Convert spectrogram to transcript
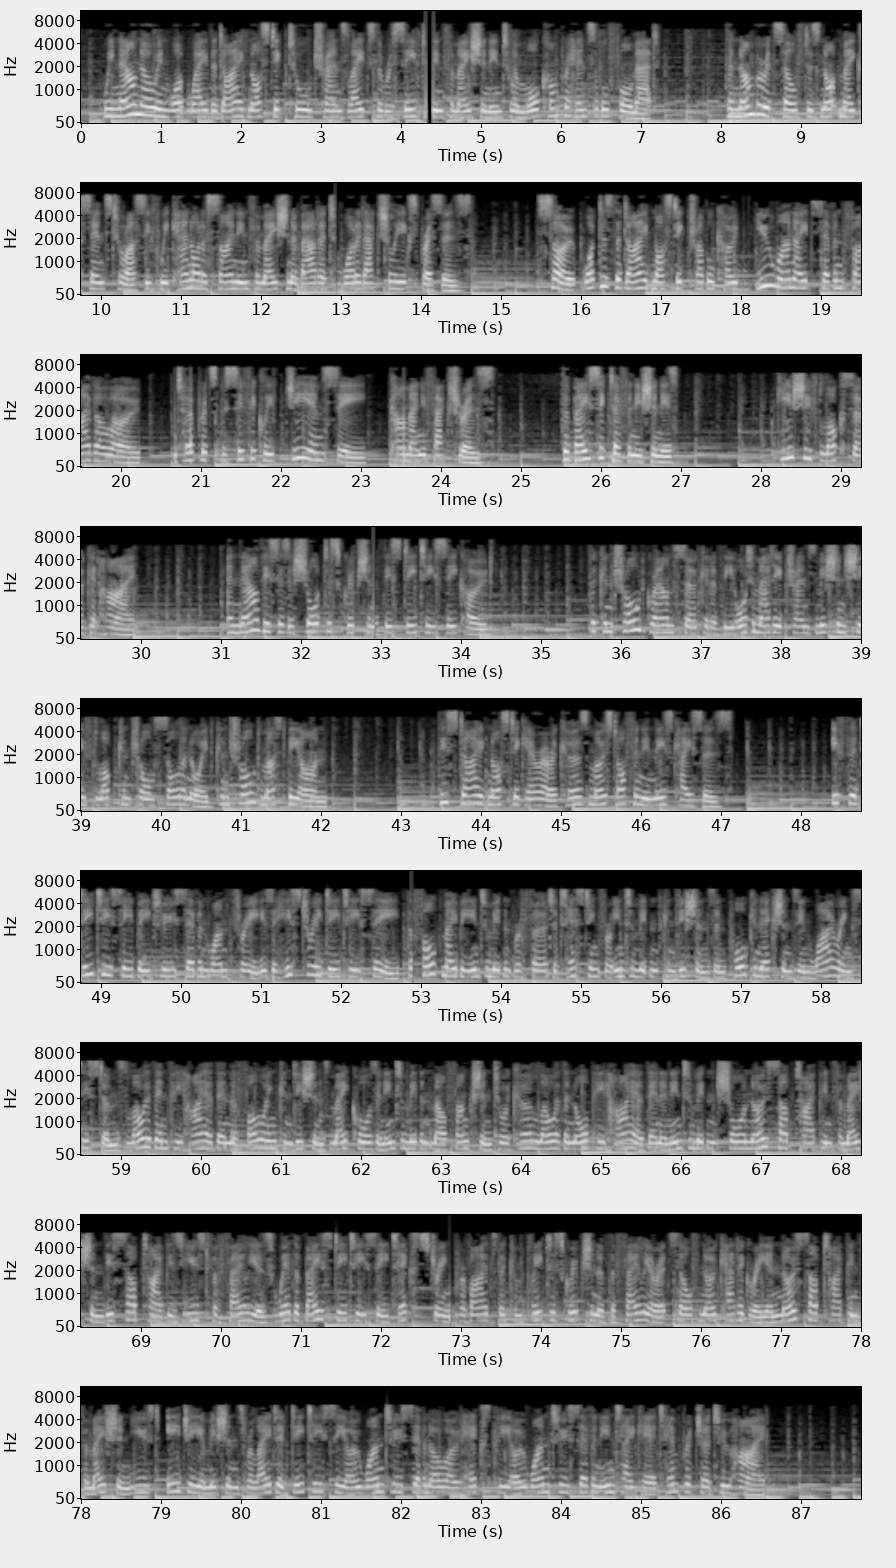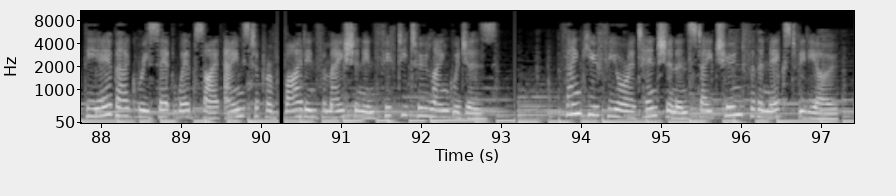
We now know in what way the diagnostic tool translates the received information into a more comprehensible format. The number itself does not make sense to us if we cannot assign information about it to what it actually expresses. So, what does the diagnostic trouble code U187500 interpret specifically GMC car manufacturers? The basic definition is gearshift lock circuit high. And now this is a short description of this DTC code. The controlled ground circuit of the automatic transmission shift lock control solenoid controlled must be on. This diagnostic error occurs most often in these cases. If the DTC B2713 is a history DTC, the fault may be intermittent refer to testing for intermittent conditions and poor connections in wiring systems lower than P higher than the following conditions may cause an intermittent malfunction to occur lower than or P higher than an intermittent show no subtype information This subtype is used for failures where the base DTC text string provides the complete description of the failure itself no category and no subtype information used, e.g. emissions related DTC 012700 hex P0127 intake air temperature too high. The Airbag Reset website aims to provide information in 52 languages. Thank you for your attention and stay tuned for the next video.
